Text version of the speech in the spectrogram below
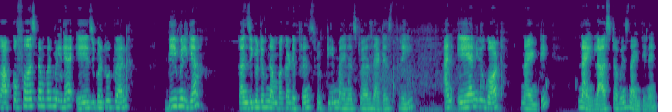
तो आपको फ़र्स्ट नंबर मिल गया A is equal to twelve D मिल गया कंजिक्यूटिव नंबर का difference fifteen minus twelve that is three and A N you got ninety nine last term is ninety nine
